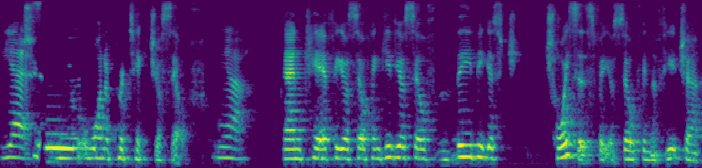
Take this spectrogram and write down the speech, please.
Yes. To want to protect yourself. Yeah. And care for yourself and give yourself the biggest choices for yourself in the future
